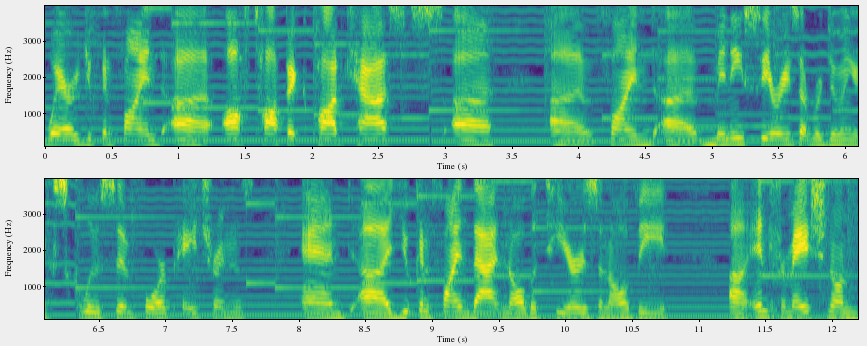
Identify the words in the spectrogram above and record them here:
where you can find off-topic podcasts, find mini series that we're doing exclusive for patrons, and you can find that in all the tiers and all the uh, information on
